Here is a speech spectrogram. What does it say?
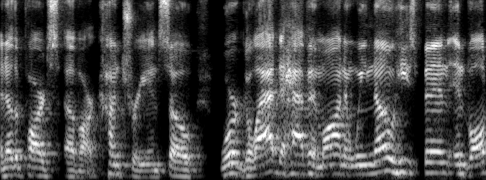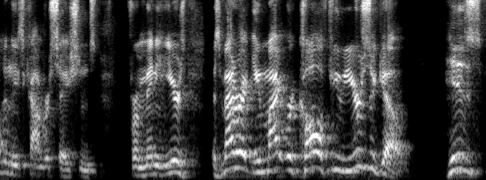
and other parts of our country. And so we're glad to have him on. And we know he's been involved in these conversations for many years. As a matter of fact, you might recall a few years ago, his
